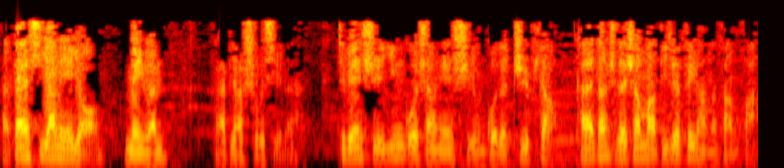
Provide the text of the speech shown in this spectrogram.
啊。当然西洋的也有美元，大家比较熟悉的。这边是英国商人使用过的支票，看来当时的商贸的确非常的繁华。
